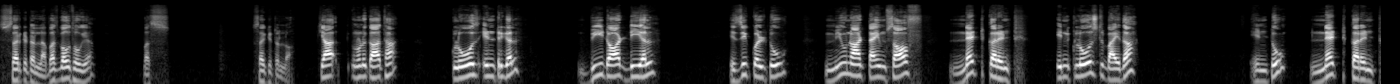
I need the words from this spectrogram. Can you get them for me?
circuit law. बस बहुत हो गया। बस। सर्किट लॉ क्या उन्होंने कहा था? Closed integral B dot D L is equal to mu naught times of net current enclosed by the into net current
